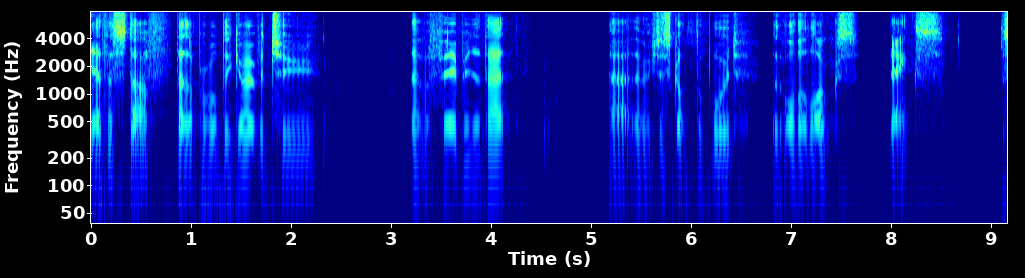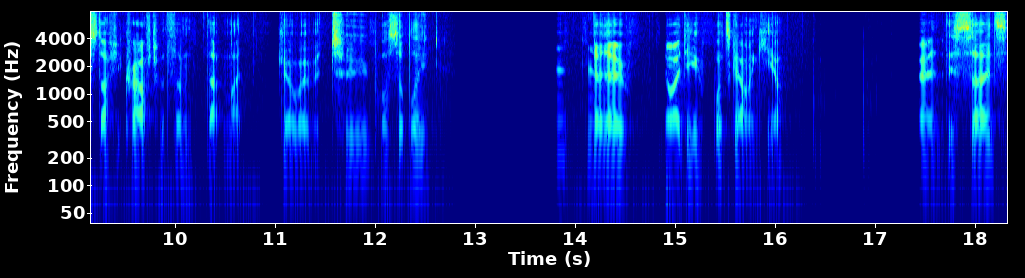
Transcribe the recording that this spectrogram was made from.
Nether stuff, that'll probably go over too. They have a fair bit of that. Uh, then we've just got the wood, all the logs, planks, the stuff you craft with them, that might go over too, possibly. No, no, no idea what's going here. And this side's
